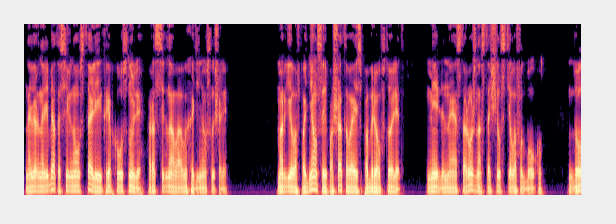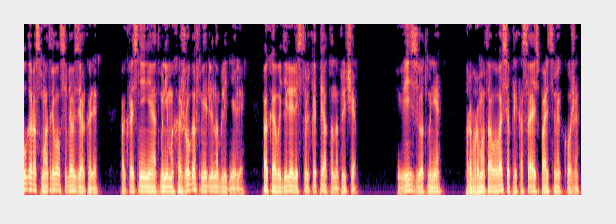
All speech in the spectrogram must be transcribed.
Наверное, ребята сильно устали и крепко уснули, раз сигнала о выходе не услышали. Маргелов поднялся и, пошатываясь, побрел в туалет. Медленно и осторожно стащил с тела футболку. Долго рассматривал себя в зеркале. Покраснения от мнимых ожогов медленно бледнели пока выделялись только пятна на плече. «Везет мне», — пробормотал Вася, прикасаясь пальцами к коже.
